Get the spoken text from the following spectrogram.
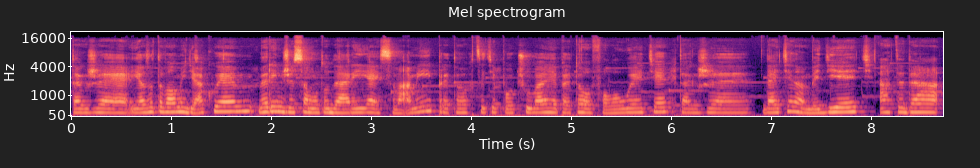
Takže ja za to veľmi ďakujem, verím, že sa mu to darí aj s vami, preto ho chcete počúvať a preto ho followujete, takže dajte nám vedieť a teda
